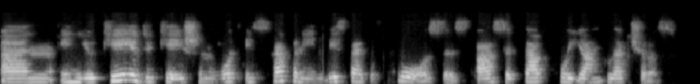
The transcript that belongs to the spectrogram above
And in UK education, what is happening, these type of courses are set up for young lecturers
